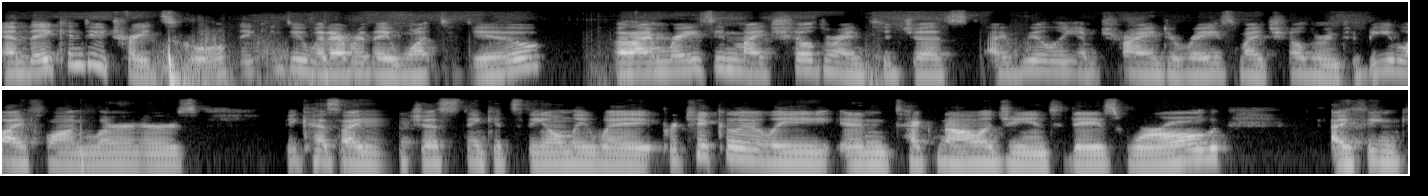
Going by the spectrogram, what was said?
and they can do trade school. They can do whatever they want to do but I'm raising my children to just, I really am trying to raise my children to be lifelong learners because I just think it's the only way, particularly in technology in today's world. I think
